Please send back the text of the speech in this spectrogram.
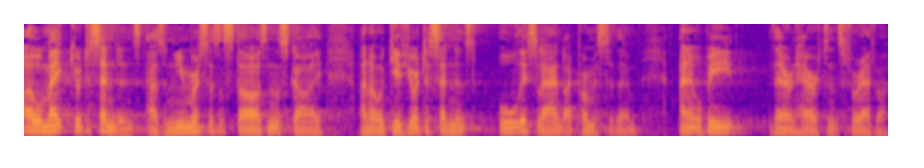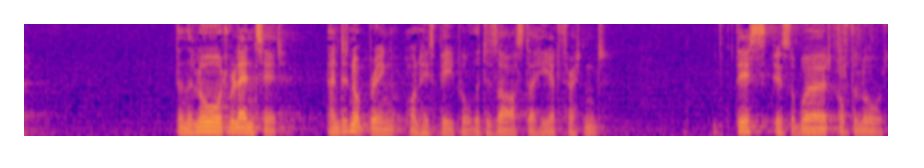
I will make your descendants as numerous as the stars in the sky, and I will give your descendants all this land I promised to them, and it will be their inheritance forever. Then the Lord relented and did not bring on his people the disaster he had threatened. This is the word of the Lord.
